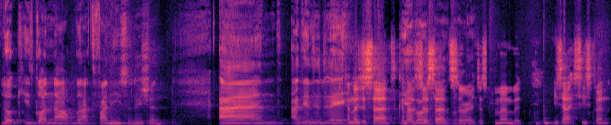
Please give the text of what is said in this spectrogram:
look, he's gone now. We're gonna have to find a new solution. And at the end of the day, Can I just add? Can Yeah, I just on, add? Sorry, I just remembered. He's actually spent.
